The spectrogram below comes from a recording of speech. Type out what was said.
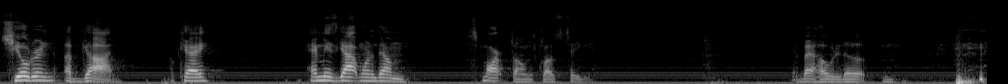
children of God. Okay? How many's got one of them smartphones close to you? Everybody hold it up.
